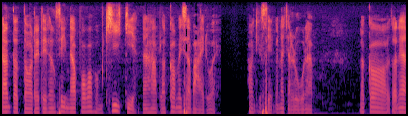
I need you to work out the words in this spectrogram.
การตัดต่อใดๆทั้งสิ้นนะเพราะว่าผมขี้เกียจนะครับ แล้วก็ไม่สบายด้วย ฟังจากเสียงก็น่าจะรู้นะครับ แล้วก็ตอนเนี้ย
